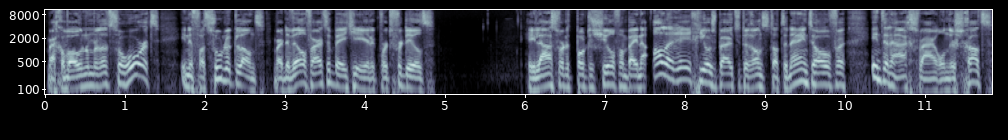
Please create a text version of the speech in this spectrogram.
Maar gewoon omdat het zo hoort in een fatsoenlijk land waar de welvaart een beetje eerlijk wordt verdeeld. Helaas wordt het potentieel van bijna alle regio's buiten de Randstad en Eindhoven in Den Haag zwaar onderschat.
